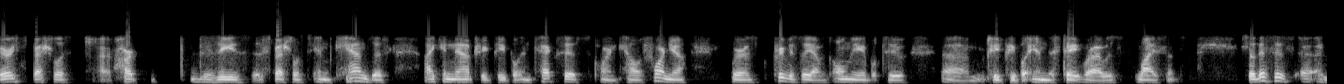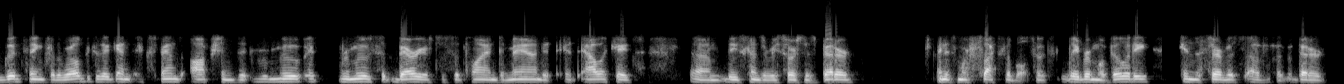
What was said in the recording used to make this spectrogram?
very specialist uh, heart disease specialist in Kansas, I can now treat people in Texas or in California, whereas previously I was only able to um, treat people in the state where I was licensed. So this is a good thing for the world because again, it expands options. It remove it removes barriers to supply and demand. It, it allocates um, these kinds of resources better, and it's more flexible. So it's labor mobility in the service of a better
